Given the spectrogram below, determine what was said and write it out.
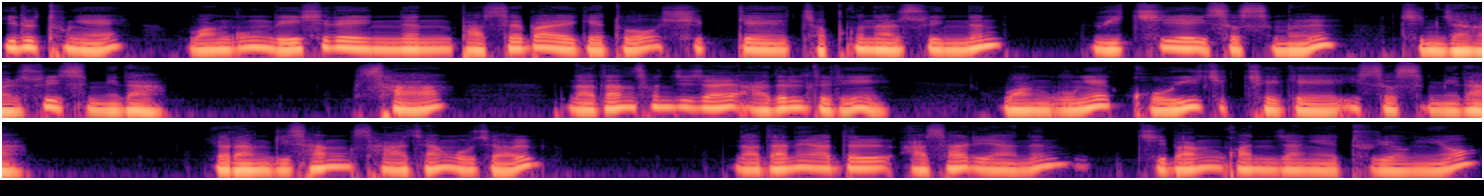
이를 통해 왕궁 내실에 있는 바세바에게도 쉽게 접근할 수 있는 위치에 있었음을 짐작할 수 있습니다. 4. 나단 선지자의 아들들이 왕궁의 고위 직책에 있었습니다. 열왕기상 4장 5절 나단의 아들 아사리아는 지방 관장의 두령이요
